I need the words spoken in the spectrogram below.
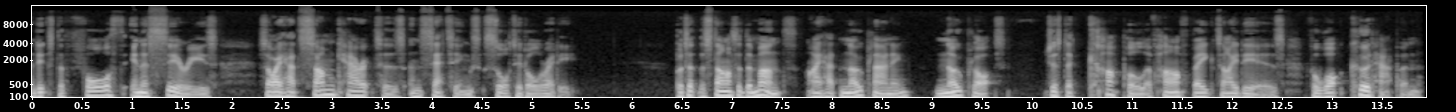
and it's the fourth in a series, so I had some characters and settings sorted already. But at the start of the month, I had no planning, no plot, just a couple of half baked ideas for what could happen,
